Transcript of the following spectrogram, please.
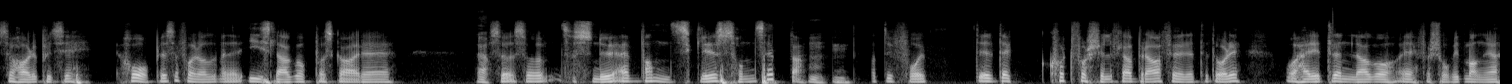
Så har du plutselig håpløse forhold med det islaget oppå skaret. Ja. Så, så, så snø er vanskeligere sånn sett, da. Mm. Mm. At du får det, det kort forskjell fra bra føre til dårlig. Og her i Trøndelag og eh, for så vidt mange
